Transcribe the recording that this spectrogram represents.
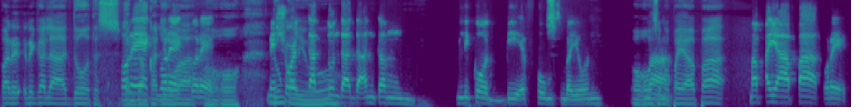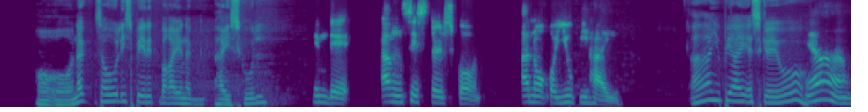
pare, regalado, tas Correct, bandang kaliwa. correct, correct. Oo. May Doon shortcut kayo. doon, dadaan kang likod. BF Homes ba yun? Oo, sa Ma- Mapayapa. Mapayapa, correct. Oo. Nag, sa Holy Spirit ba kayo nag-high school? Hindi. Ang sisters ko, ano ko, UP High. Ah, UPIS kayo. Yeah.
